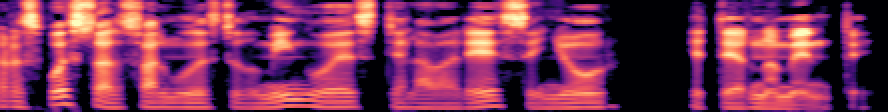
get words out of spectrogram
La respuesta al salmo de este domingo es Te alabaré, Señor, eternamente.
